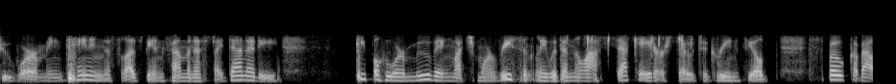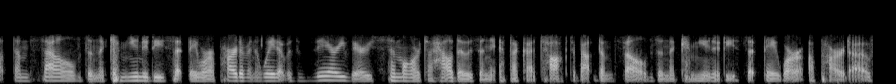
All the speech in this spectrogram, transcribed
who were maintaining this lesbian feminist identity, people who were moving much more recently within the last decade or so to Greenfield spoke about themselves and the communities that they were a part of in a way that was very, very similar to how those in Ithaca talked about themselves and the communities that they were a part of.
